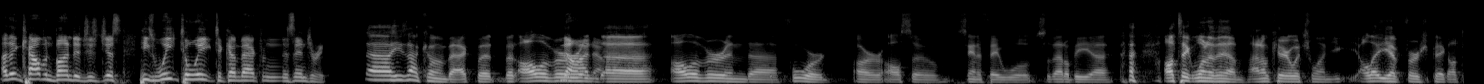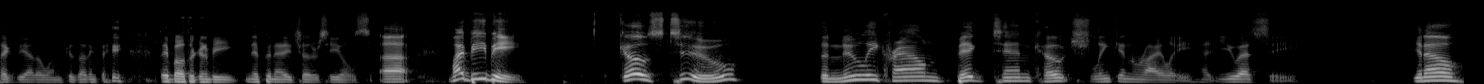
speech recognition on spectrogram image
I think Calvin Bundage is just he's week to week to come back from this injury. No, he's not coming back. But but Oliver No, I and know. uh, Oliver and uh, Ford are also Santa Fe Wolves. So that'll be. Uh, I'll take one of them. I don't care which one. You, I'll let you have first pick. I'll take the other one because I think they they both are going to be nipping at each other's heels. Uh, my BB goes to the newly crowned Big Ten coach Lincoln Riley at USC. You know,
